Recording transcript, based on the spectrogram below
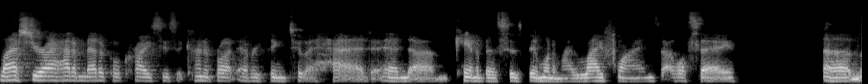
last year, I had a medical crisis that kind of brought everything to a head, and um, cannabis has been one of my lifelines, I will say. Um,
